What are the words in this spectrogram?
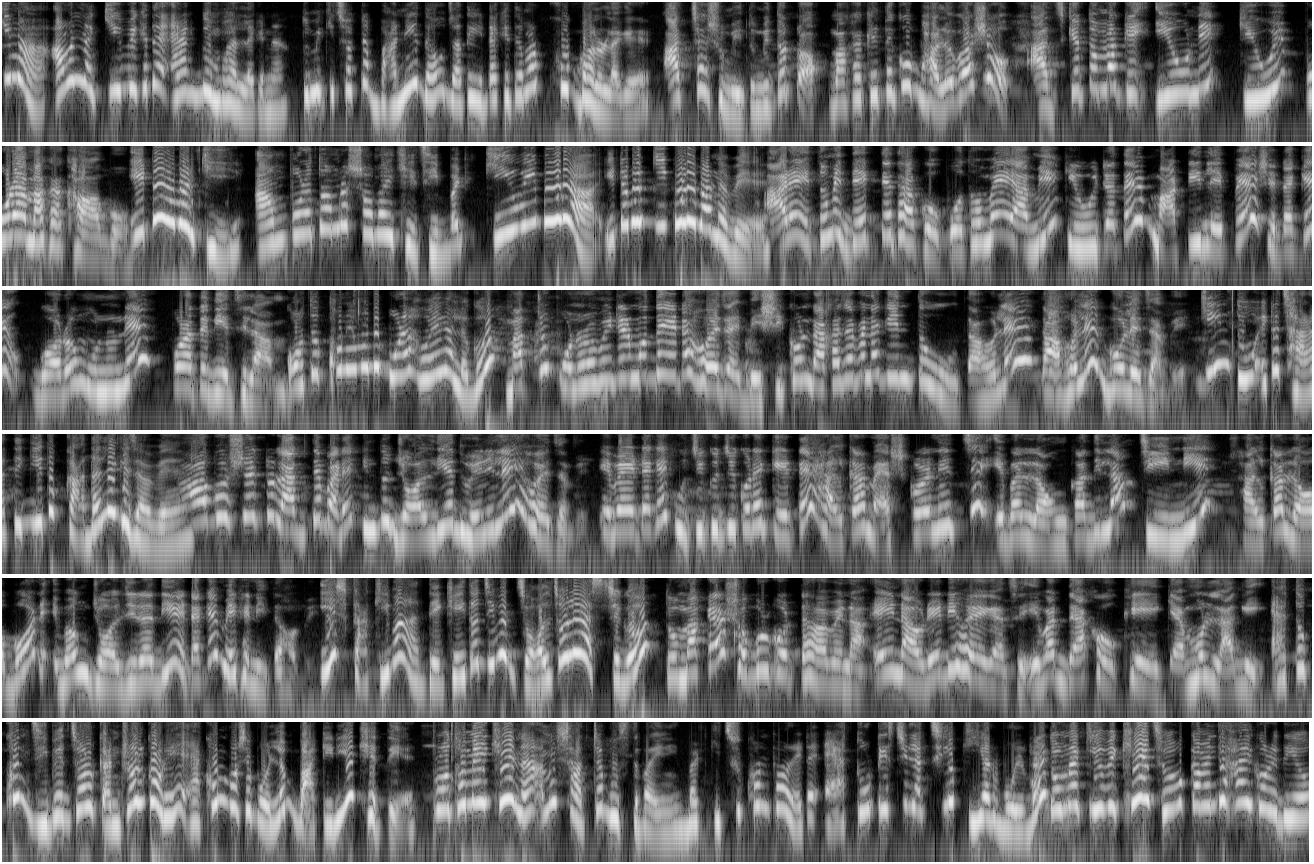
কাকিমা আমার না কিউবি খেতে একদম ভালো লাগে না। তুমি কিছু একটা বানিয়ে দাও, যাতে এটা খেতে আমার খুব ভালো লাগে। আচ্ছা সুমি, তুমি তো টক মাখা খেতে খুব ভালোবাসো। আজকে তোমাকে ইউনিক কিউই পোড়া মাখা খাওয়াবো। এটা আবার কি? আম পোড়া তো আমরা সবাই খেয়েছি বাট কিউই পোড়া? এটা আবার কি করে বানাবে? আরে তুমি দেখতে থাকো। প্রথমে আমি কিউইটাতে মাটি লেপে সেটাকে গরম উনুনে পোড়াতে দিয়েছিলাম। কতক্ষণের মধ্যে পোড়া হয়ে গেল গো? মাত্র পনেরো মিনিটের মধ্যে এটা হয়ে যায়। বেশিক্ষণ রাখা যাবে না কিন্তু তাহলে তাহলে গলে যাবে। কিন্তু এটা ছাড়াতে গিয়ে তো কাদা লেগে যাবে। অবশ্য একটু লাগতে পারে কিন্তু জল দিয়ে ধুয়ে নিলেই হয়ে যাবে। এবার এটাকে কুচি কুচি করে কেটে হালকা ম্যাশ করে নিচ্ছে। এবার লঙ্কা দিলাম চিনি হালকা লবণ এবং জলজিরা দিয়ে এটাকে মেখে নিতে হবে। ইস, কাকিমা, দেখেই তো জিভে জল চলে আসছে গো। তোমাকে আর সবুর করতে হবে না। এই নাও রেডি হয়ে গেছে। এবার দেখো খেয়ে কেমন লাগে। এতক্ষণ জিভের জল কন্ট্রোল করে এখন বসে পড়লাম বাটি নিয়ে খেতে। প্রথমেই খেয়ে না, আমি স্বাদটা বুঝতে পারিনি। বাট কিছুক্ষণ পর এটা এত টেস্টি লাগছিল, কি আর বলব? তোমরা কীভাবে খেয়েছো? কমেন্টে হাই করে দিও।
